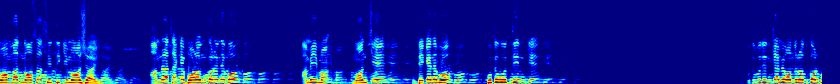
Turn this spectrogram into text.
মোহাম্মদ নওসাদ সিদ্দিকী মহাশয়। আমরা তাকে বরণ করে নেব। আমি মঞ্চে ডেকে নেব কুতুবুদ্দিনকে। কুতুবুদ্দিনকে আমি অনুরোধ করব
